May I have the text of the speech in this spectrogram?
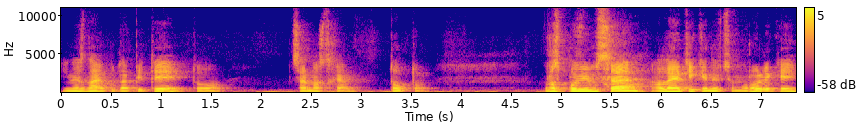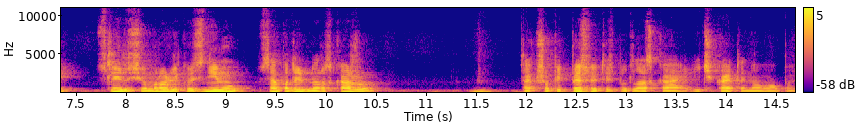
і не знає, куди піти, то це must have. Тобто розповім все, але тільки не в цьому ролику. В слідчому ролику зніму, все потрібно розкажу. Так що підписуйтесь, будь ласка, і чекайте нового повідомлення.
